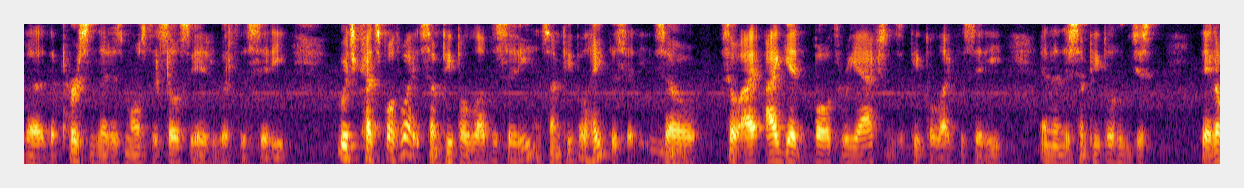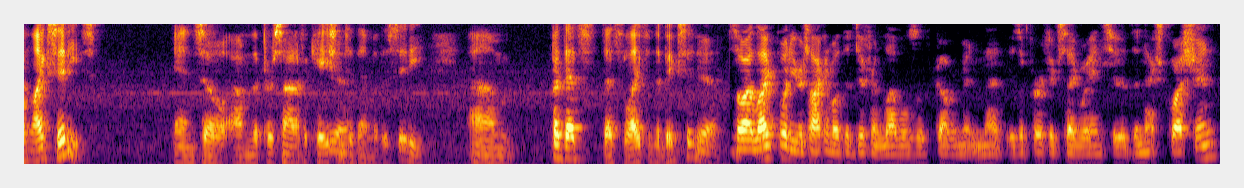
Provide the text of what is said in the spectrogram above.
the, the person that is most associated with the city which cuts both ways. Some people love the city and some people hate the city. Mm-hmm. So so I, I get both reactions of people like the city and then there's some people who just they don't like cities. And so I'm the personification yeah. to them of the city. Um, but that's that's life in the big city. Yeah. So I like what you were talking about the different levels of government, and that is a perfect segue into the next question.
